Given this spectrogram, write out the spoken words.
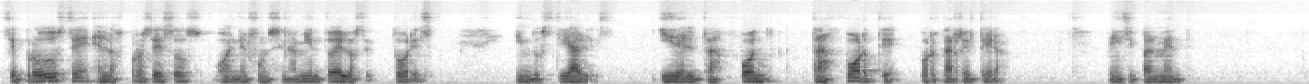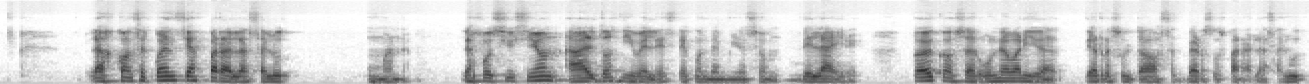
se produce en los procesos o en el funcionamiento de los sectores industriales y del transporte por carretera, principalmente. Las consecuencias para la salud humana. La exposición a altos niveles de contaminación del aire puede causar una variedad de resultados adversos para la salud.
